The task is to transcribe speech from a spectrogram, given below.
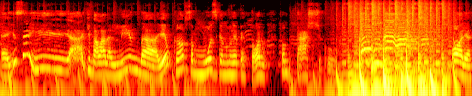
É isso aí! Ai, que balada linda! Eu canto essa música no meu repertório, fantástico! Olha,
